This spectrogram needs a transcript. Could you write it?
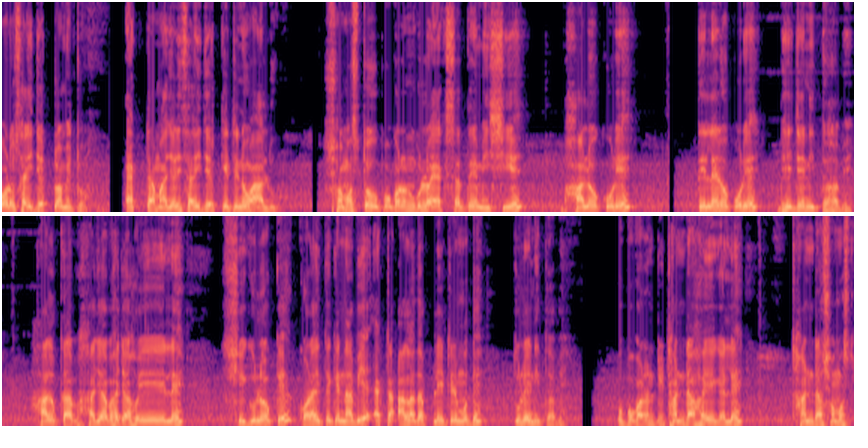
বড় সাইজের টমেটো, একটা মাঝারি সাইজের কেটে নেওয়া আলু। সমস্ত উপকরণগুলো একসাথে মিশিয়ে ভালো করে তেলের ওপরে ভেজে নিতে হবে। হালকা ভাজা ভাজা হয়ে এলে সেগুলোকে কড়াই থেকে নামিয়ে একটা আলাদা প্লেটের মধ্যে তুলে নিতে হবে। উপকরণটি ঠান্ডা হয়ে গেলে ঠান্ডা সমস্ত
